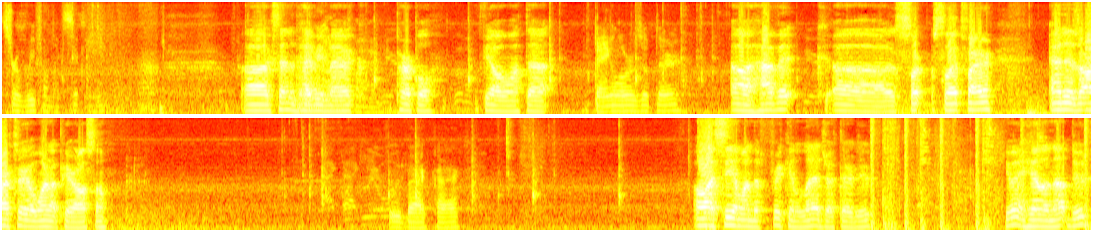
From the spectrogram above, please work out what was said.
Sure, we found like six. Uh, extended heavy Yeah, mag, fine. purple. If y'all want that. Bangalore's up there. Uh, Havoc, uh, Select Fire, and there's R301 up here also. Blue backpack. Oh, I see him on the freaking ledge right there, dude. You ain't healing up, dude.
